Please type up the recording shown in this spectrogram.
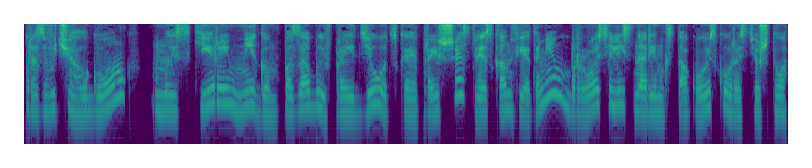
Прозвучал гонг, мы с Кирой, мигом позабыв про идиотское происшествие с конфетами, бросились на ринг с такой скоростью, что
